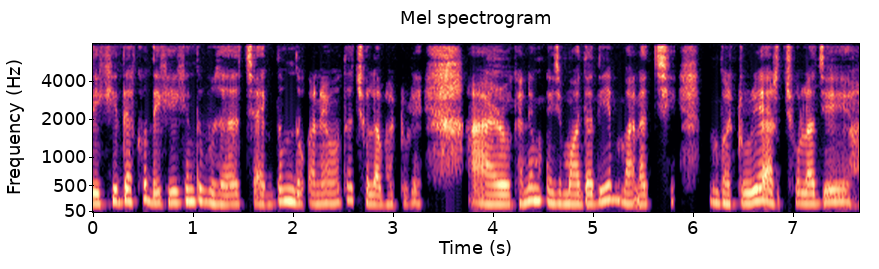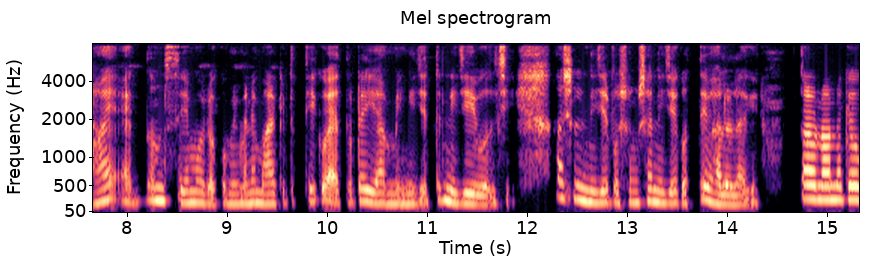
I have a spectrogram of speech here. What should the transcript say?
দেখেই দেখো দেখেই কিন্তু বোঝা যাচ্ছে একদম দোকানের মতো ছোলা ভাটুরে। আর ওখানে এই যে ময়দা দিয়ে বানাচ্ছি। ভাটুরে আর ছোলা যে হয় একদম সেম ওইরকমই মানে মার্কেটের থেকেও এতটা ইয়াম্মি নিজেরটা নিজেই বলছি। আসলে নিজের প্রশংসা নিজে করতেই ভালো লাগে। কারণ অন্য কেউ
